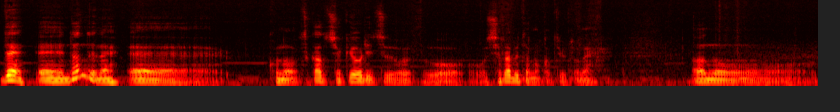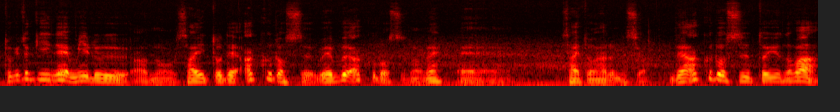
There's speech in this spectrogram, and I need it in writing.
で、えーなんでね、えーこのスカート着用率をを調べたのかというとねあの時々ね見るあのサイトでアクロスウェブアクロスのね、えーサイトがあるんですよ。でアクロスというのは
